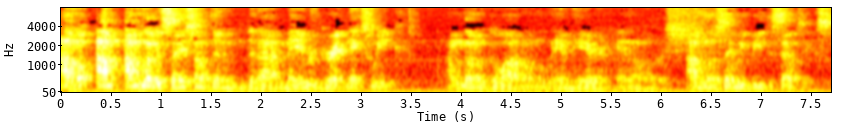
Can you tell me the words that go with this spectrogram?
I'm I'm I'm going to say something that I may regret next week. I'm going to go out on a limb here, and Oh. I'm going to say we beat the Celtics.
